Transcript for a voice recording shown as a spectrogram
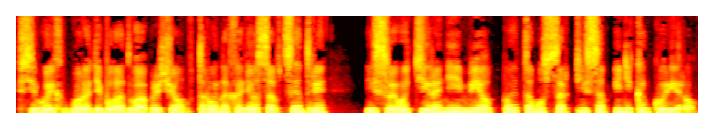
Всего их в городе было два, причем второй находился в центре и своего тира не имел, поэтому с Саркисом и не конкурировал.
